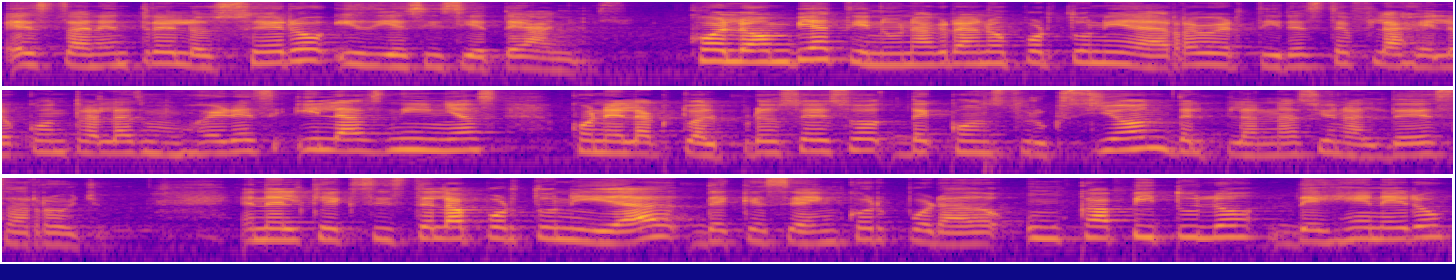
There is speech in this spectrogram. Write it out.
están entre los 0 y 17 años. Colombia tiene una gran oportunidad de revertir este flagelo contra las mujeres y las niñas con el actual proceso de construcción del Plan Nacional de Desarrollo, en el que existe la oportunidad de que sea incorporado un capítulo de género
